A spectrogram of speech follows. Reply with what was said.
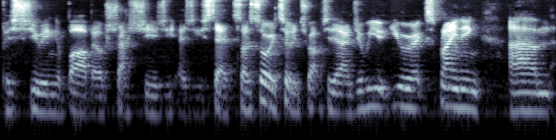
pursuing a barbell strategy, as you, as you, said. So sorry to interrupt you there, Andrew. You, you were explaining um,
